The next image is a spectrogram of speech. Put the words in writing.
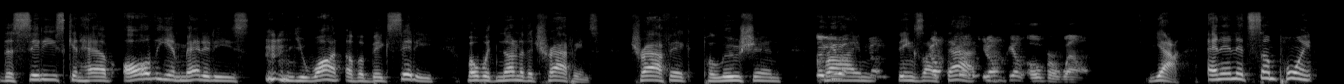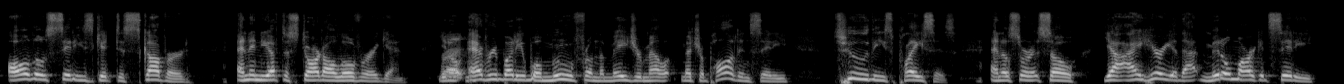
the cities can have all the amenities you want of a big city, but with none of the trappings traffic, pollution, so crime, you don't, you don't, things like that. Feel, you don't feel overwhelmed. Yeah. And then at some point, all those cities get discovered, and then you have to start all over again. You Right. know, everybody will move from the major mel- metropolitan city to these places. And it'll sort of, so yeah, I hear you. That middle market city,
